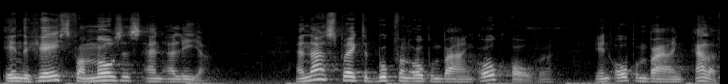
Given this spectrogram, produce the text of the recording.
in de geest van Mozes en Elia. En daar spreekt het boek van Openbaring ook over in Openbaring 11.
